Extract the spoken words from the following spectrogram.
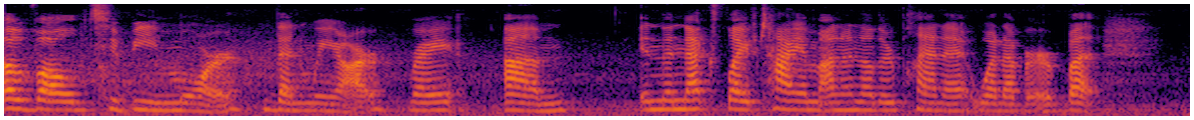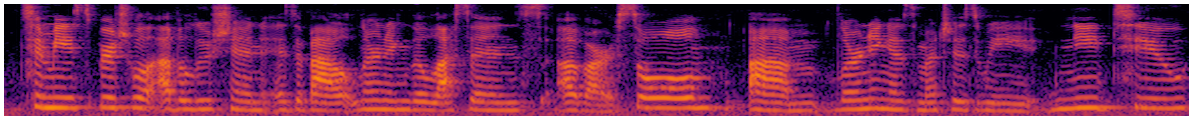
evolve to be more than we are, right? Um, in the next lifetime on another planet, whatever. But to me, spiritual evolution is about learning the lessons of our soul, um, learning as much as we need to,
